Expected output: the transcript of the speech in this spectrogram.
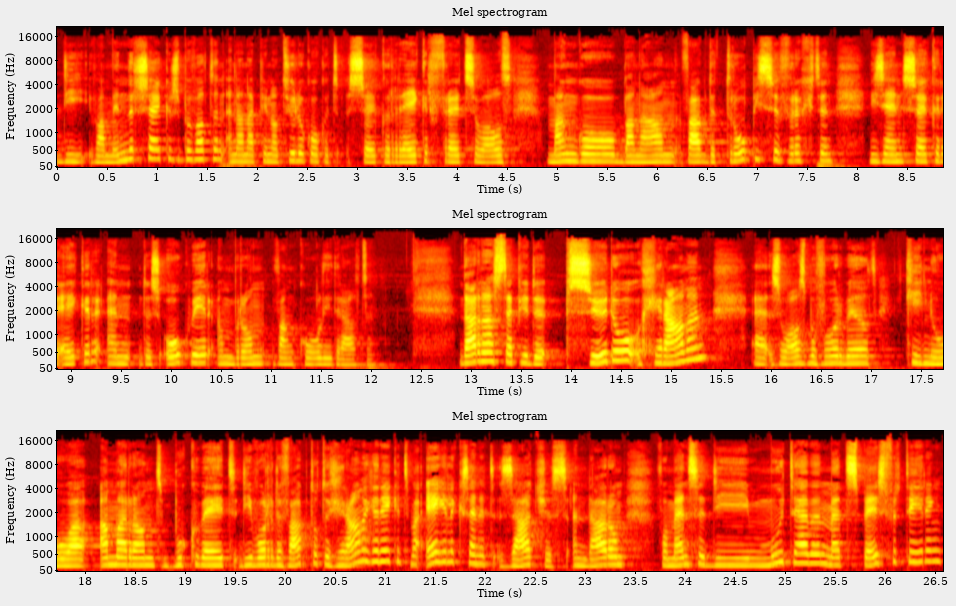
die wat minder suikers bevatten. En dan heb je natuurlijk ook het suikerrijker fruit zoals mango, banaan, vaak de tropische vruchten, die zijn suikerrijker en dus ook weer een bron van koolhydraten. Daarnaast heb je de pseudogranen, eh, zoals bijvoorbeeld quinoa, amarant, boekweit. Die worden vaak tot de granen gerekend, maar eigenlijk zijn het zaadjes. En daarom voor mensen die moeite hebben met spijsvertering,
